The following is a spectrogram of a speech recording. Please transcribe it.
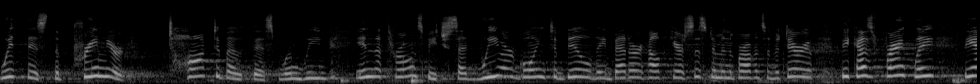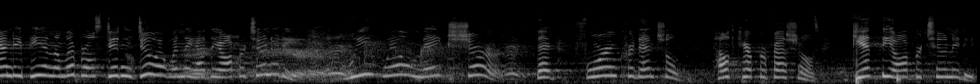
with this. The Premier talked about this when we, in the throne speech, said we are going to build a better healthcare system in the province of Ontario because, frankly, the NDP and the Liberals didn't do it when they had the opportunity. We will make sure that foreign credentialed healthcare professionals get the opportunity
